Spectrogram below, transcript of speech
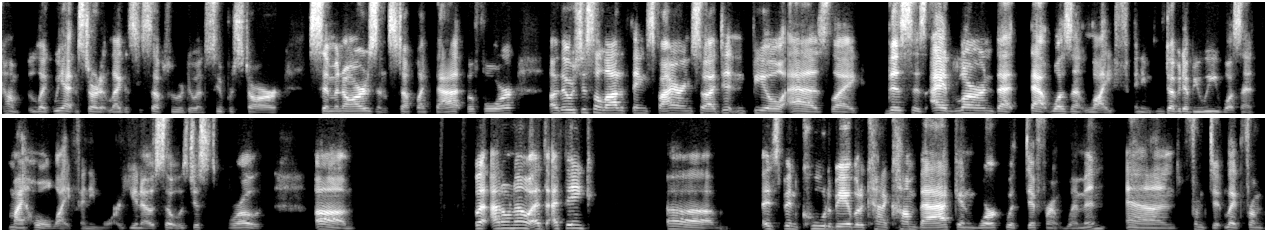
comp- like we hadn't started legacy subs we were doing superstar seminars and stuff like that before. Uh, there was just a lot of things firing so i didn't feel as like this is i had learned that that wasn't life any wwe wasn't my whole life anymore you know so it was just growth. Um but i don't know i, I think um it's been cool to be able to kind of come back and work with different women and from di- like from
